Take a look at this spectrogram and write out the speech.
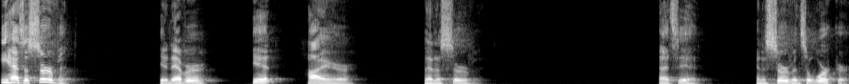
he has a servant. You never get higher than a servant. That's it. And a servant's a worker.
